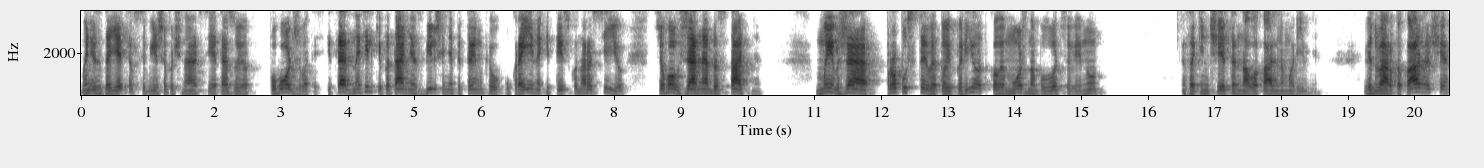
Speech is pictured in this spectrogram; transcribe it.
мені здається, все більше починають з цією тезою погоджуватись. І це не тільки питання збільшення підтримки України і тиску на Росію. Цього вже недостатньо. Ми вже пропустили той період, коли можна було цю війну закінчити на локальному рівні. Відверто кажучи,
